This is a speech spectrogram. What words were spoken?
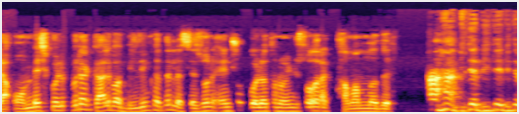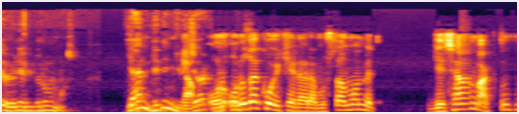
Ya 15 golü bırak galiba bildiğim kadarıyla sezonu en çok gol atan oyuncusu olarak tamamladı. Aha bir de bir de bir de öyle bir durum var. Yani dediğim gibi Ya Cagney- onu, onu da koy kenara. Mustafa Muhammed geçen baktım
